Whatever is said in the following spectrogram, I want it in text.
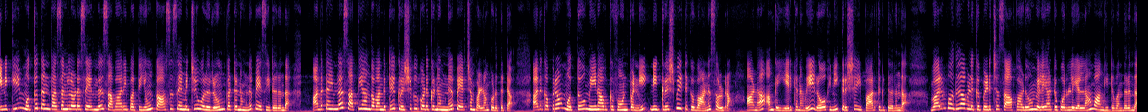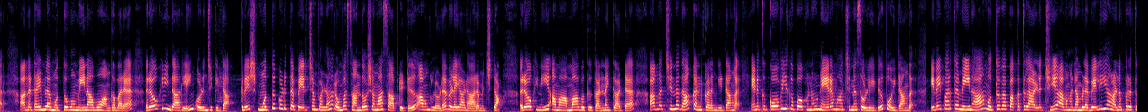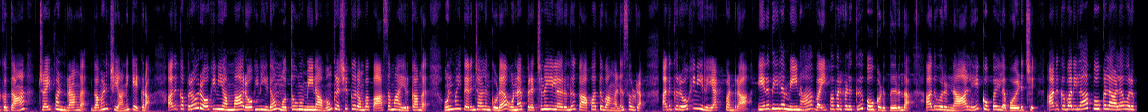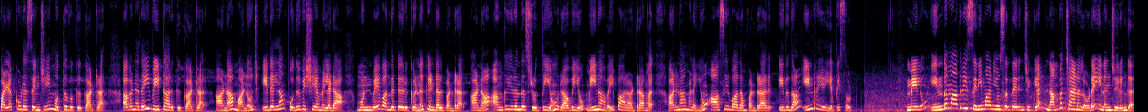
இன்னைக்கு முத்து தன் பசங்களோட சேர்ந்து சவாரி பற்றியும் காசு சேமித்து ஒரு ரூம் கட்டணும்னு பேசிகிட்டு இருந்தா. அந்த டைமில் சத்யா அங்கே வந்துட்டு கிறிஷுக்கு கொடுக்கணும்னு பேர்ச்சம்பழம் கொடுத்துட்டா. அதுக்கப்புறம் முத்து மீனாவுக்கு ஃபோன் பண்ணி நீ கிறிஷ் வீட்டுக்கு வான்னு சொல்கிறான் ஆனால் அங்கே ஏற்கனவே ரோஹிணி கிறிஷை பார்த்துக்கிட்டு இருந்தா. வரும்போது அவளுக்கு பிடிச்ச சாப்பாடும் விளையாட்டு பொருள் எல்லாம் வாங்கிட்டு வந்திருந்தார். அந்த டைமில் முத்துவும் மீனாவும் அங்கே வர ரோஹிணி டார்லிங் ஒளிஞ்சுக்கிட்டா. கிரிஷ் முத்து கொடுத்த பேர்ச்சம்பழம் ரொம்ப சந்தோஷமாக சாப்பிட்டுட்டு அவங்களோட விளையாட ஆரம்பிச்சிட்டான். ரோஹிணி அவன் அம்மாவுக்கு கண்ணை காட்ட அங்கே சின்னதாக கண் கலங்கிட்டாங்க. எனக்கு கோவிலுக்கு போகணும் நேரமாச்சுன்னு சொல்லிட்டு போயிட்டாங்க. இதை பார்த்த மீனா முத்துவை பக்கத்தில் அழைச்சி அவங்க நம்மளை வெளியே அனுப்புறதுக்கு தான் ட்ரை பண்ணுறாங்க கவனிச்சியான்னு கேட்குறா அதுக்கப்புறம் ரோஹிணி அம்மா ரோஹிணியிடம் முத்துவும் மீனாவும் கிறிஷுக்கு ரொம்ப பாசமாக இருக்காங்க. உண்மை தெரிஞ்சாலும் கூட உன்னை பிரச்சனையில இருந்து காப்பாற்றுவாங்கன்னு சொல்கிறா அதுக்கு ரோஹிணி ரியாக்ட் பண்ணுறா இறுதியில் மீனா வைப்பவர்களுக்கு பூ கொடுத்து இருந்தா. அது ஒரு நாளே குப்பையில் போயிடுச்சு. அதுக்கு பதிலாக பூக்களால் ஒரு பழக்கூட செஞ்சு முத்துவுக்கு காட்டுறார். அவன் அதை வீட்டாருக்கு காட்டுறார். ஆனால் மனோஜ் இதெல்லாம் புது விஷயம் இல்லடா. முன்பே வந்துட்டு இருக்குன்னு கிண்டல் பண்ணுறார் ஆனால் அங்கே இருந்த ஸ்ருதியும் ரவியும் மீனாவை பாராட்டுறாங்க. அண்ணாமலையும் ஆசீர்வாதம் பண்ணுறாரு இதுதான் இன்றைய எபிசோட். மேலும் இந்த மாதிரி சினிமா நியூஸை தெரிஞ்சுக்க நம்ம சேனலோட இணைஞ்சிருங்க.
